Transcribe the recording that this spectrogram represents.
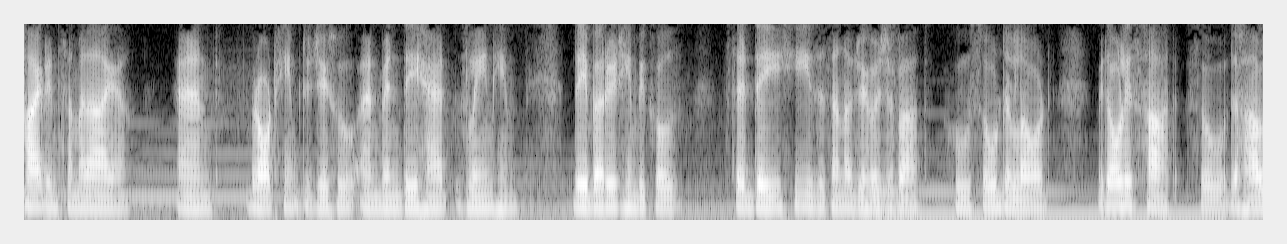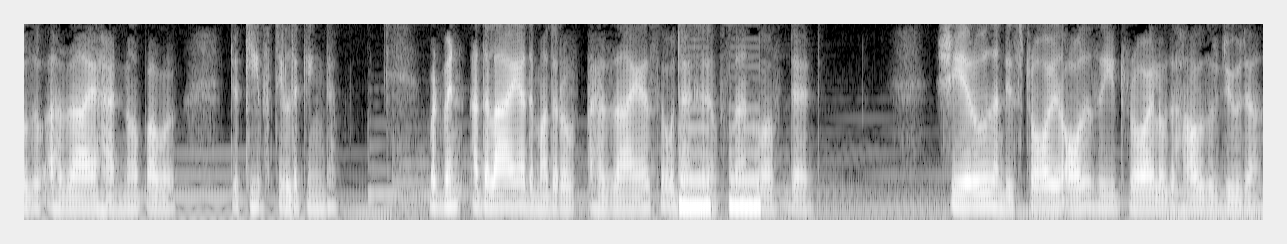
hid in Samaria, and brought him to Jehu. And when they had slain him, they buried him, because, said they, he is the son of Jehoshaphat, who sought the Lord with all his heart. So the house of Ahaziah had no power to keep still the kingdom. But when Athaliah, the mother of Ahaziah, saw that her son mm-hmm. was dead, she arose and destroyed all the seed royal of the house of Judah.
